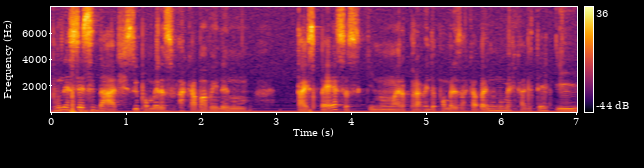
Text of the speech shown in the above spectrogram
por necessidade. Se o Palmeiras acabar vendendo tais peças que não era para vender, o Palmeiras acaba indo no mercado e,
